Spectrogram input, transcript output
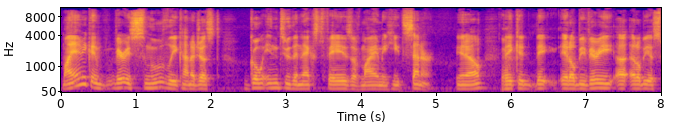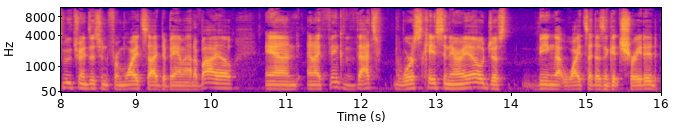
Miami can very smoothly kind of just go into the next phase of Miami Heat center, You know, they could. They it'll be very. Uh, it'll be a smooth transition from Whiteside to Bam Adebayo, and and I think that's worst case scenario. Just being that Whiteside doesn't get traded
